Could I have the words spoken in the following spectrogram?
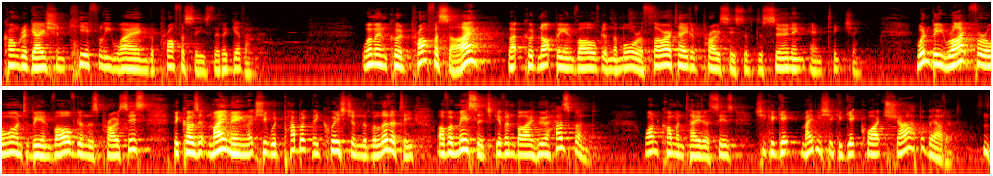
congregation carefully weighing the prophecies that are given. Women could prophesy, but could not be involved in the more authoritative process of discerning and teaching. Wouldn't be right for a woman to be involved in this process because it may mean that she would publicly question the validity of a message given by her husband. One commentator says she could get, maybe she could get quite sharp about it.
